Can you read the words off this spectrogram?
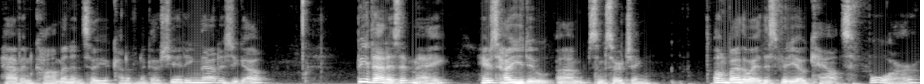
have in common. And so you're kind of negotiating that as you go. Be that as it may, here's how you do um, some searching. Oh, and by the way, this video counts for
